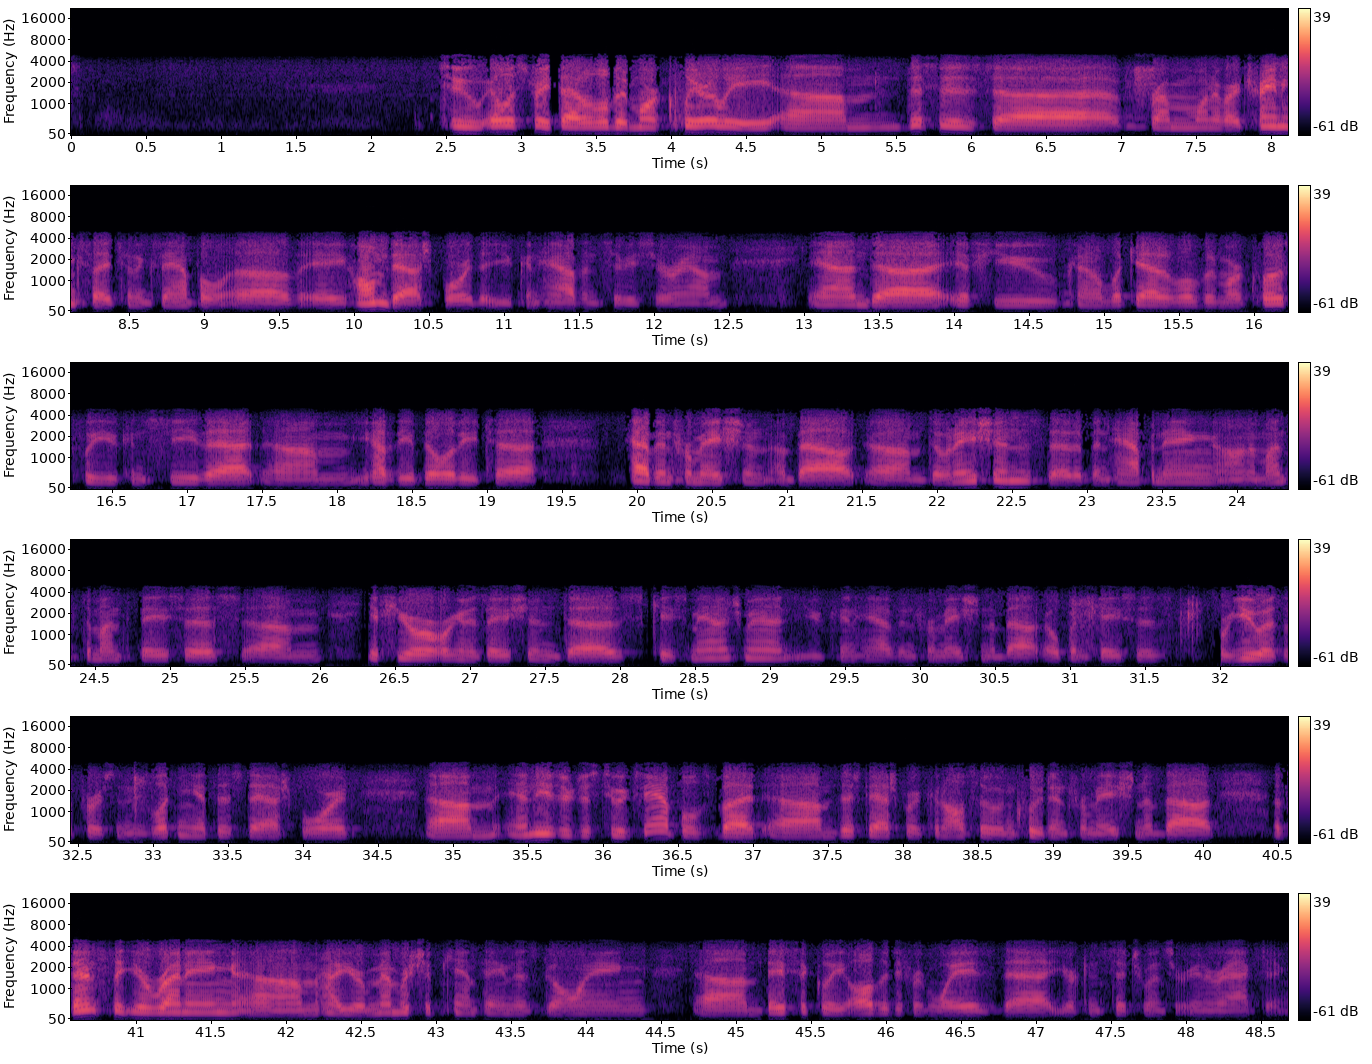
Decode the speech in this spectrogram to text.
to illustrate that a little bit more clearly, um, this is uh, from one of our training sites an example of a home dashboard that you can have in CiviCRM. And uh, if you kind of look at it a little bit more closely, you can see that um, you have the ability to have information about um, donations that have been happening on a month-to-month basis. Um, if your organization does case management, you can have information about open cases for you as the person who's looking at this dashboard. Um, and these are just two examples, but um, this dashboard can also include information about events that you're running, um, how your membership campaign is going, um, basically all the different ways that your constituents are interacting.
